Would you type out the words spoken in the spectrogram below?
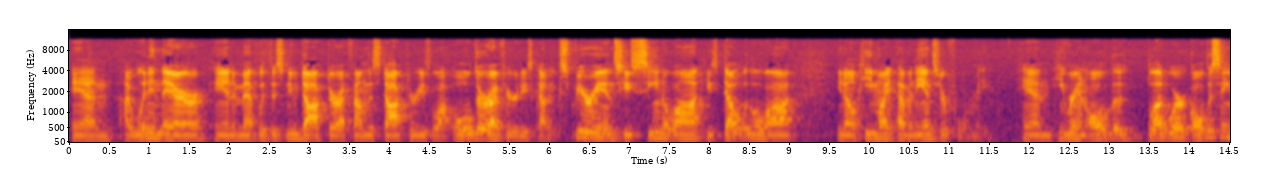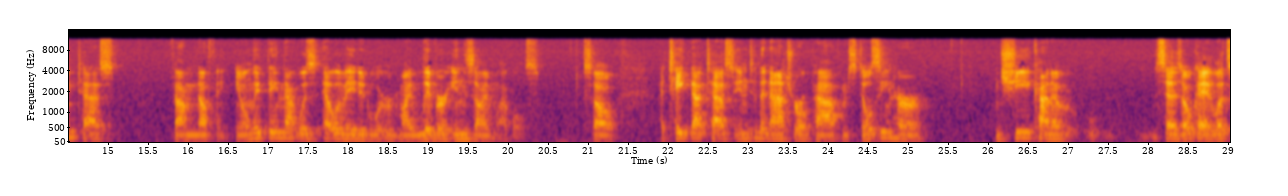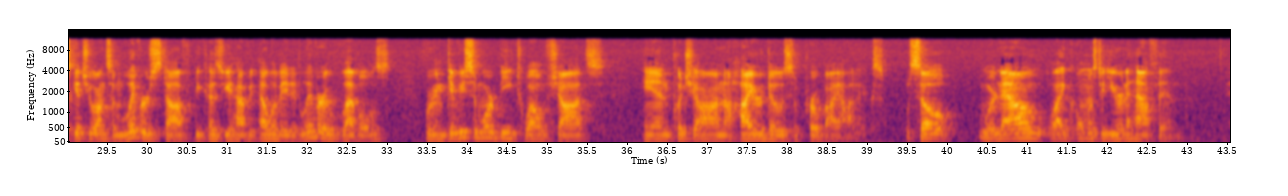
And I went in there and I met with this new doctor. I found this doctor, he's a lot older. I figured he's got experience, he's seen a lot, he's dealt with a lot. You know, he might have an answer for me. And he ran all the blood work, all the same tests, found nothing. The only thing that was elevated were my liver enzyme levels. So I take that test into the naturopath. I'm still seeing her. And she kind of says, okay, let's get you on some liver stuff because you have elevated liver levels. We're going to give you some more B12 shots and put you on a higher dose of probiotics. So we're now like almost a year and a half in.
